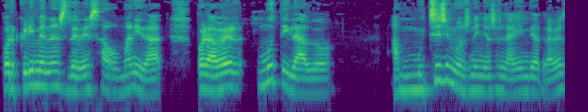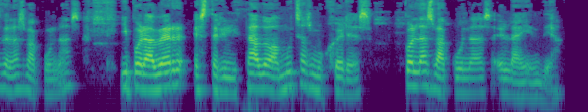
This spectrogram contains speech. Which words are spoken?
por crímenes de lesa humanidad, por haber mutilado a muchísimos niños en la India a través de las vacunas y por haber esterilizado a muchas mujeres con las vacunas en la India.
